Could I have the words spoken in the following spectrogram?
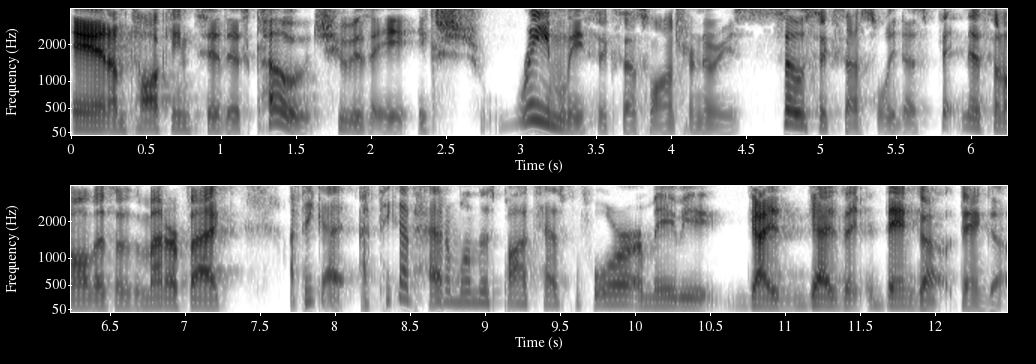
and I'm talking to this coach who is a extremely successful entrepreneur. He's so successful. He does fitness and all this. As a matter of fact, I think I, I think I've had him on this podcast before, or maybe guy guys Dan Go Dan Go.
